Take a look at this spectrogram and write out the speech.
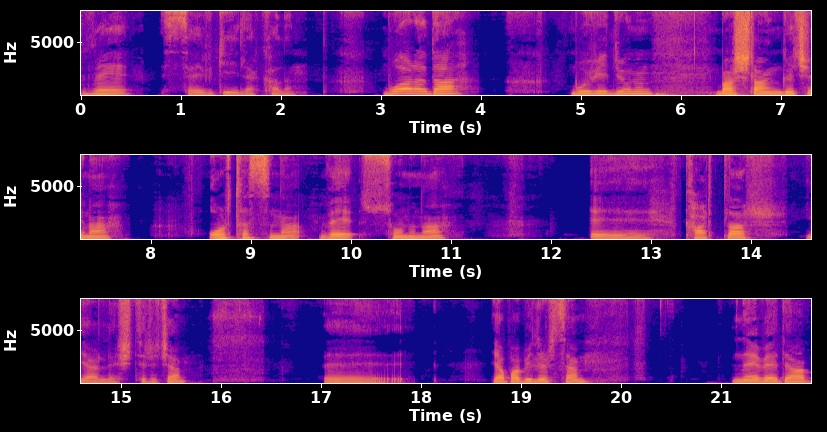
ve sevgiyle kalın. Bu arada bu videonun başlangıcına, ortasına ve sonuna eee, kartlar yerleştireceğim. Ee, yapabilirsem NVDA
